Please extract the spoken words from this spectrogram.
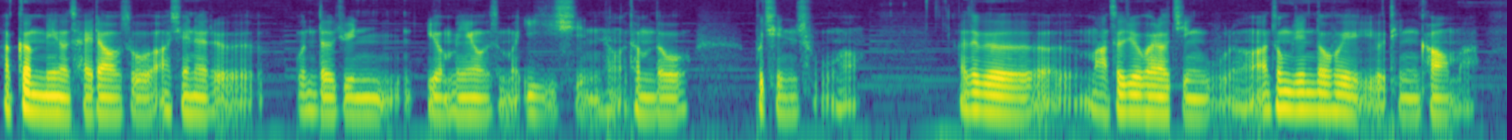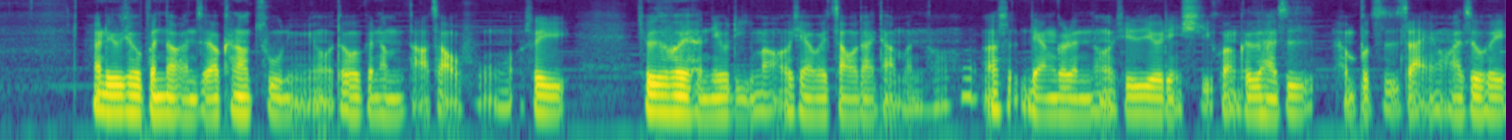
啊，更没有猜到说啊，现在的文德军有没有什么异心哈，他们都不清楚哈。那这个马车就快到金武了啊，中间都会有停靠嘛。那琉球本岛人只要看到住女哦，都会跟他们打招呼，所以就是会很有礼貌，而且还会招待他们哦。那是两个人哦，其实有点习惯，可是还是很不自在哦，还是会。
